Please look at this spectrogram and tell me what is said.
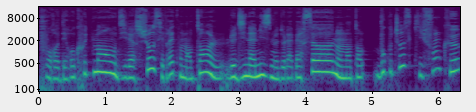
pour des recrutements ou diverses choses. C'est vrai qu'on entend le dynamisme de la personne, on entend beaucoup de choses qui font que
